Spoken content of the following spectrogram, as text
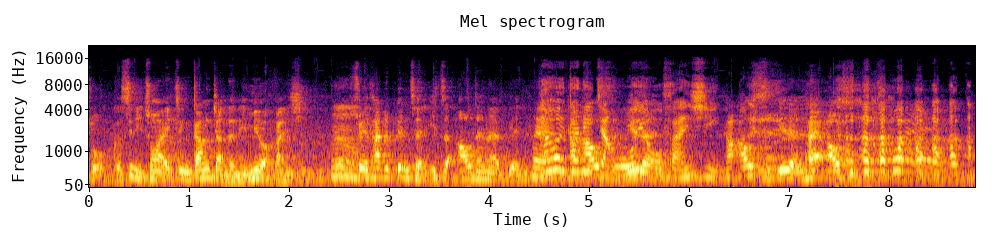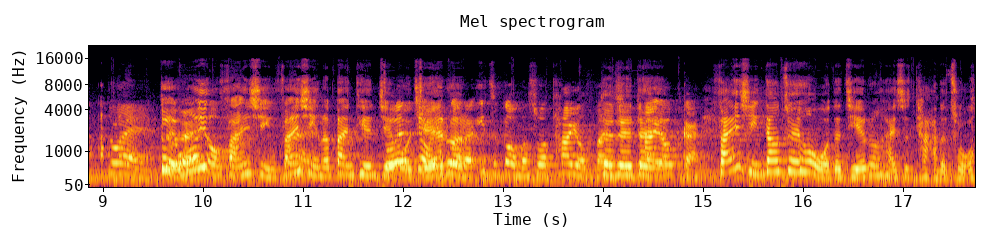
做。可是你从来，你刚刚讲的，你没有反省，嗯，所以他就变成一直凹在那边。他会跟你讲，我有反省，他凹死别人，他也凹死。会。对，对，我有反省，反省了半天，结果结论一直跟我们说他有反省，对对对，他有改，反省到最后，我的结论还是他的错。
